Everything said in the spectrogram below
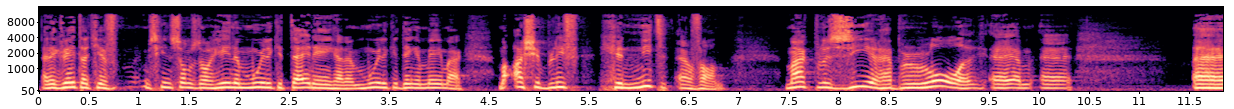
En ik weet dat je misschien soms door hele moeilijke tijden heen gaat en moeilijke dingen meemaakt. Maar alsjeblieft, geniet ervan. Maak plezier, heb lol. Eh, eh, eh,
